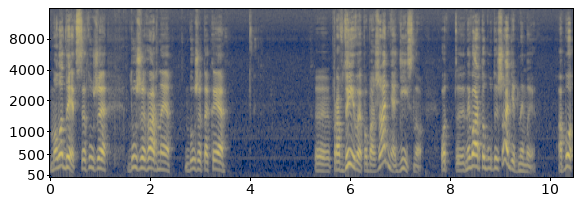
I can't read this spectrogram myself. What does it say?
молодець! Це дуже, дуже гарне, дуже таке е, правдиве побажання, дійсно. От е, не варто бути жадібними. Або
